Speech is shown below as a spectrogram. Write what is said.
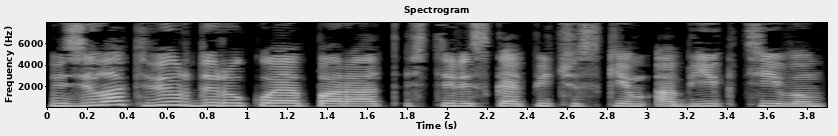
взяла твердой рукой аппарат с телескопическим объективом.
